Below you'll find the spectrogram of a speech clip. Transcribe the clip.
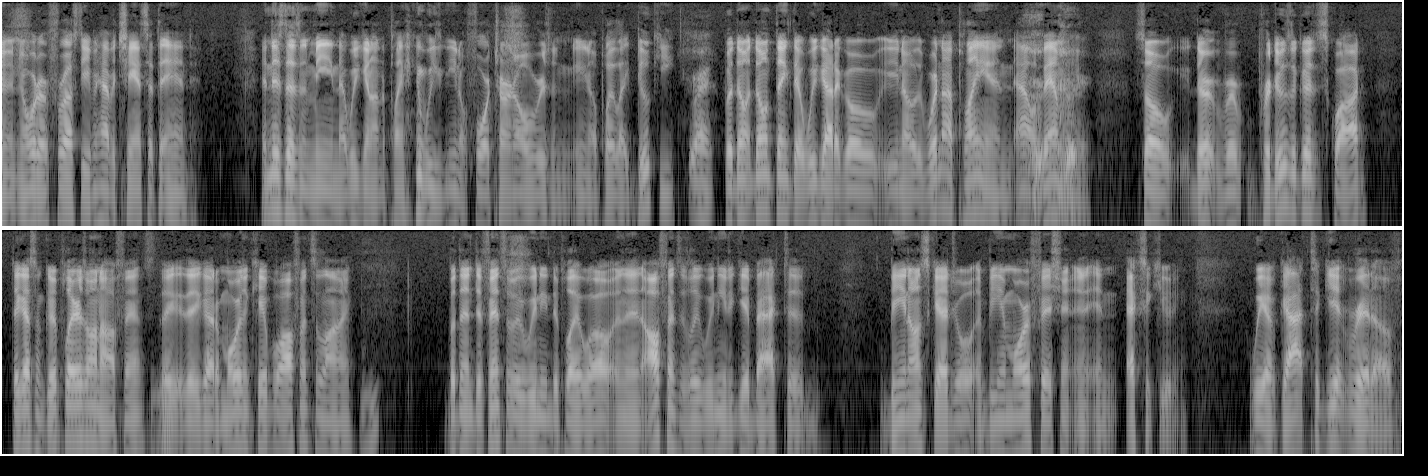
in order for us to even have a chance at the end. And this doesn't mean that we get on the plane, we you know four turnovers and you know play like Dookie. Right. But don't don't think that we got to go. You know, we're not playing Alabama here. So they're Purdue's a good squad. They got some good players on offense. Mm-hmm. They they got a more than capable offensive line. Mm-hmm. But then defensively, we need to play well, and then offensively, we need to get back to being on schedule and being more efficient and, and executing. We have got to get rid of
